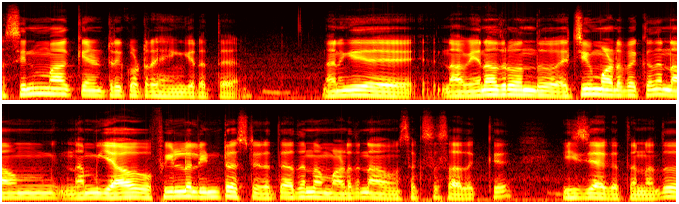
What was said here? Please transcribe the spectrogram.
ಸಿನಿಮಾಕ್ಕೆ ಎಂಟ್ರಿ ಕೊಟ್ಟರೆ ಹೆಂಗಿರುತ್ತೆ? ನನಗೆ ನಾವೇನಾದರೂ ಒಂದು ಅಚೀವ್ ಮಾಡಬೇಕಂದ್ರೆ ನಮ್ಮ ನಮ್ಗೆ ಯಾವ ಫೀಲ್ಡಲ್ಲಿ ಇಂಟ್ರೆಸ್ಟ್ ಇರುತ್ತೆ ಅದನ್ನು ಮಾಡಿದ್ರೆ ನಾವು ಸಕ್ಸಸ್ ಆಗೋಕ್ಕೆ ಈಸಿ ಆಗುತ್ತೆ ಅನ್ನೋದು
